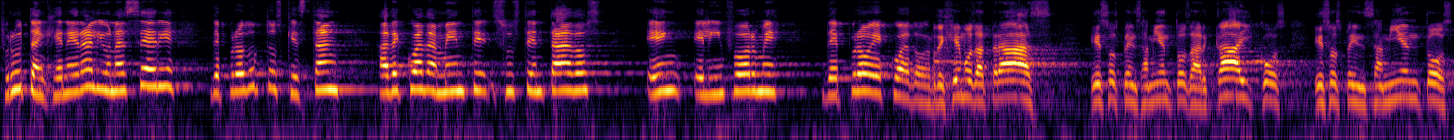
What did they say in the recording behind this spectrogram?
fruta en general y una serie de productos que están adecuadamente sustentados en el informe de ProEcuador. Dejemos atrás esos pensamientos arcaicos, esos pensamientos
